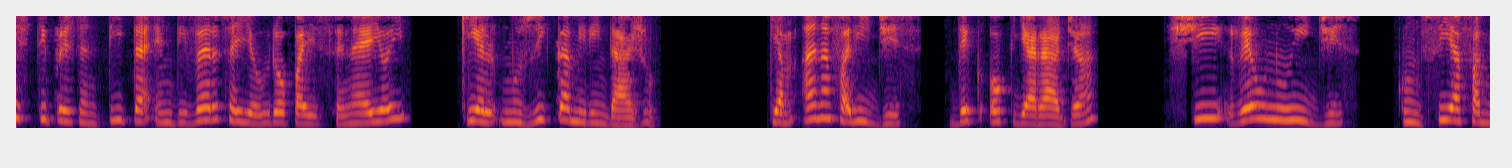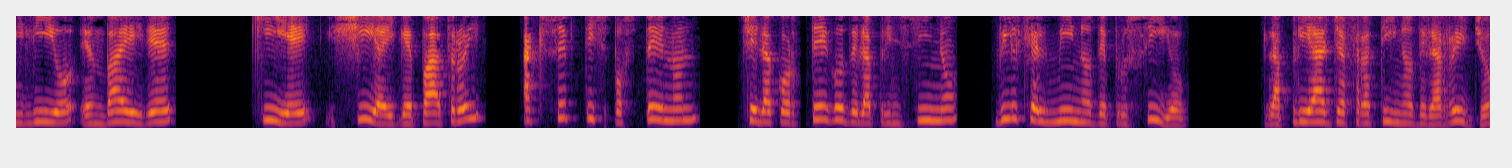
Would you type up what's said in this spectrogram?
esti presentita en diversaj eŭropaj scenejoj kiel musica mirindajo. Ciam Ana farigis dec hoc jaraĝa, si reunuigis cun sia familio en Bairet, kie siai gepatroi acceptis postenon ce la cortego de la princino Wilhelmino de Prusio, la pliagia fratino de la regio,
